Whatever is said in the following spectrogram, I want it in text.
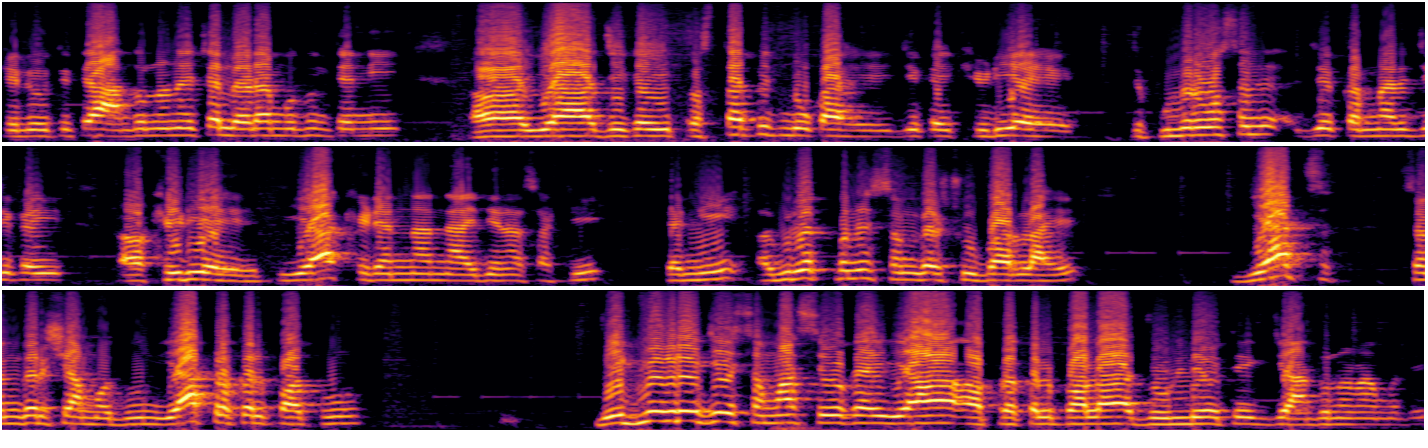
केले होते. त्या आंदोलनाच्या लढ्यामधून त्यांनी या जे काही प्रस्थापित लोक आहे जे काही खेडी आहे जे पुनर्वसन जे करणारे जे काही खेडी आहेत या खेड्यांना न्याय देण्यासाठी त्यांनी अविरतपणे संघर्ष उभारला आहे. याच संघर्षामधून या प्रकल्पातून वेगवेगळे जे समाजसेवक आहे या प्रकल्पाला जोडले होते जे आंदोलनामध्ये.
